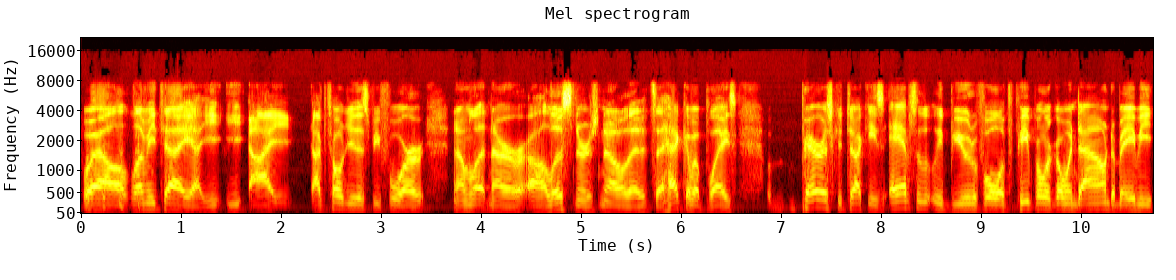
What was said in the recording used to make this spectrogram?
well, let me tell you, you, you I I've told you this before, and I'm letting our uh, listeners know that it's a heck of a place. Paris, Kentucky is absolutely beautiful. If people are going down to maybe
